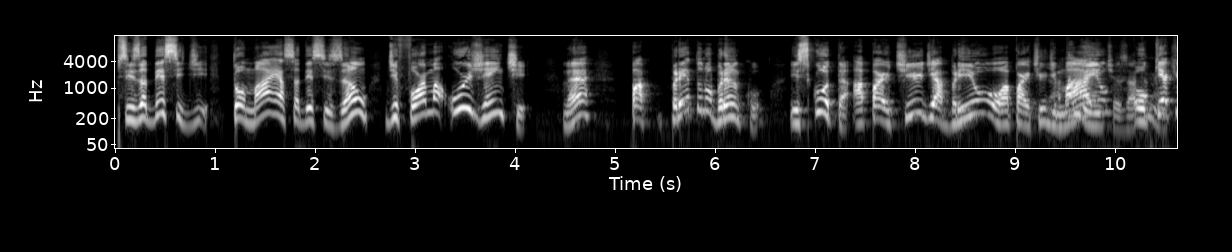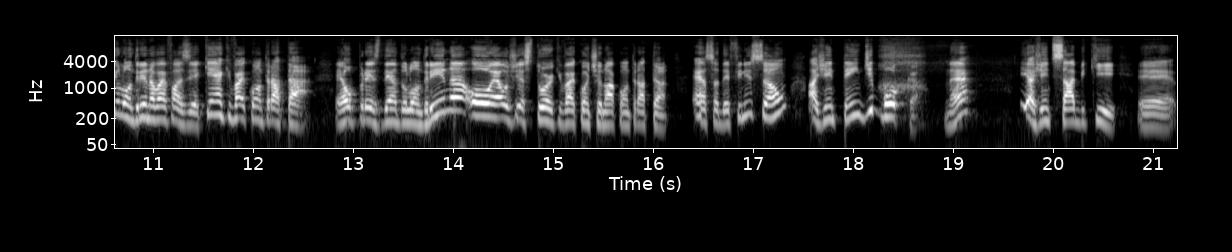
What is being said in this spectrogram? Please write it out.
precisa decidir, tomar essa decisão de forma urgente né? Pa preto no branco. Escuta, a partir de abril ou a partir de exatamente, maio, exatamente. o que é que o Londrina vai fazer? Quem é que vai contratar? É o presidente do Londrina ou é o gestor que vai continuar contratando? Essa definição a gente tem de boca, né? E a gente sabe que é,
